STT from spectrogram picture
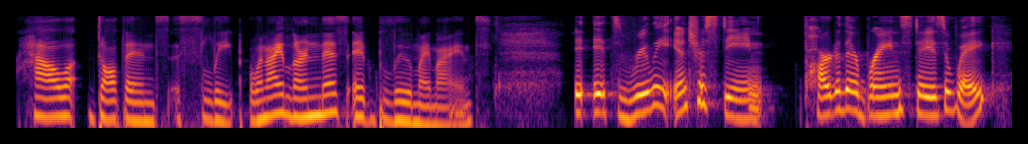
how dolphins sleep. When I learned this, it blew my mind. It's really interesting. Part of their brain stays awake,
